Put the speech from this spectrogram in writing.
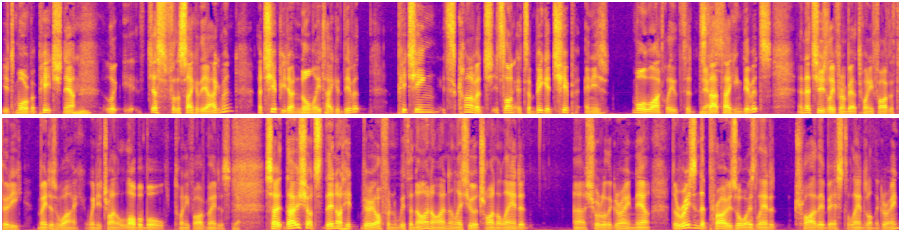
It's more of a pitch. Now, look, just for the sake of the argument, a chip you don't normally take a divot. Pitching, it's kind of a, it's long, it's a bigger chip, and you're more likely to Yes. start taking divots, and that's usually from about 25 to 30 meters away when you're trying to lob a ball 25 meters. Yeah. So those shots, they're not hit very often with a nine iron unless you're trying to land it uh, short of the green. Now, the reason that pros always land it, try their best to land it on the green,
